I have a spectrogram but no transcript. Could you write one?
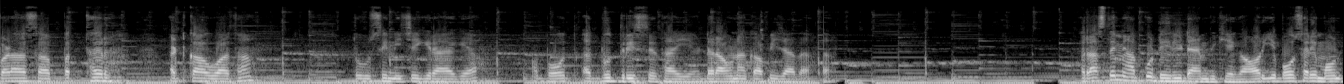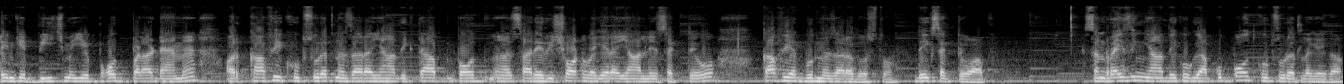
बड़ा सा पत्थर अटका हुआ था तो उसे नीचे गिराया गया। और बहुत अद्भुत दृश्य था ये, डरावना काफ़ी ज़्यादा था। रास्ते में आपको डेरी डैम दिखेगा, और ये बहुत सारे माउंटेन के बीच में ये बहुत बड़ा डैम है, और काफ़ी खूबसूरत नज़ारा यहाँ दिखता है। आप बहुत सारे रिसोर्ट वगैरह यहाँ ले सकते हो। काफ़ी अद्भुत नज़ारा दोस्तों, देख सकते हो आप। सनराइजिंग यहाँ देखोगे आपको बहुत खूबसूरत लगेगा।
